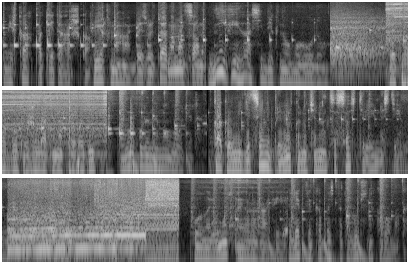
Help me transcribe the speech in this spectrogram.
В мешках, пакета, горшках. Вверх ногами. Результат на Монсану. Нифига себе к Новому году. Эту работу желательно проводить, но блин и молотит. Как и в медицине, прививка начинается со стерильности. Полный ремонт аэрографии. Электрика без потолочных коробок.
